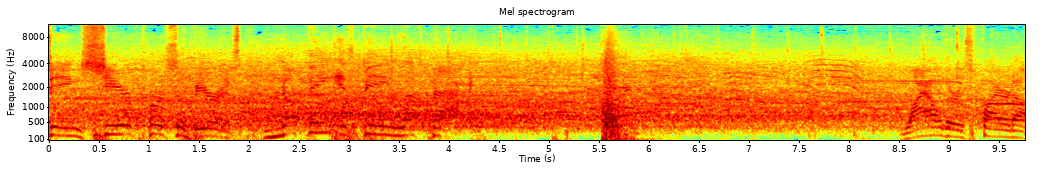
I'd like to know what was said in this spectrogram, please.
Seeing sheer perseverance. Nothing is being left back. Wilder's fired up.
